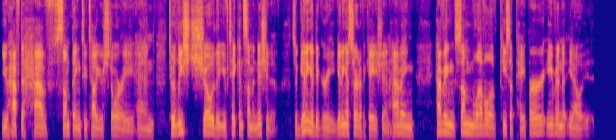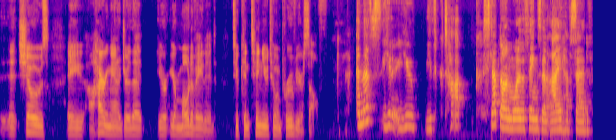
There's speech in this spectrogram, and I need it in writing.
you have to have something to tell your story and to at least show that you've taken some initiative so getting a degree, getting a certification, having having some level of piece of paper, even you know, it shows a, a hiring manager that you're you're motivated to continue to improve yourself. And that's you know you you've taught, stepped on one of the things that I have said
